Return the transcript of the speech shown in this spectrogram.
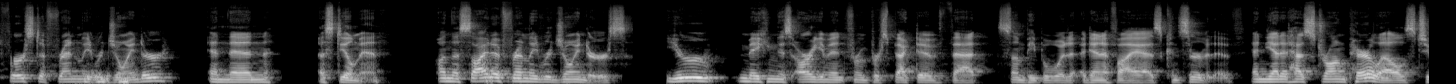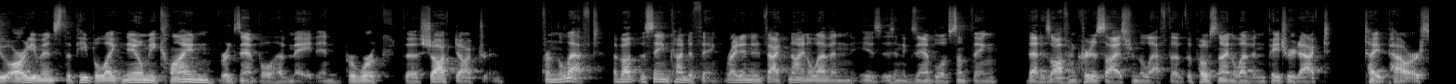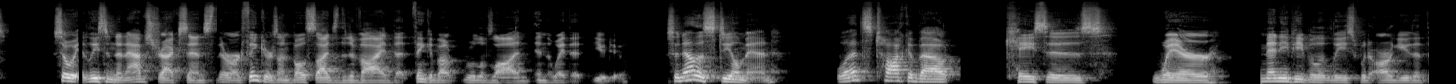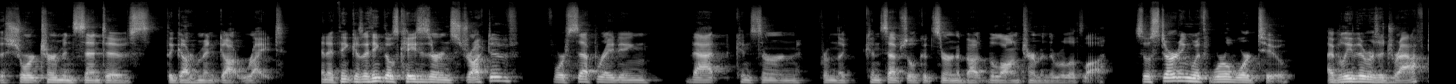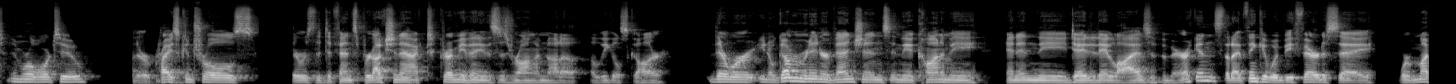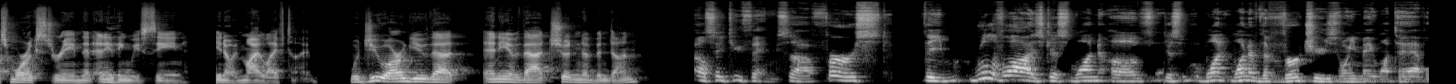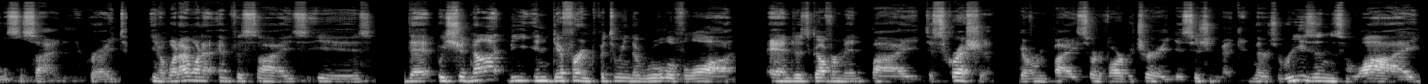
first a friendly mm-hmm. rejoinder and then a steelman. On the side of friendly rejoinders, you're making this argument from a perspective that some people would identify as conservative. And yet it has strong parallels to arguments that people like Naomi Klein, for example, have made in her work, The Shock Doctrine, from the left about the same kind of thing, right? And in fact, 9 11 is, is an example of something that is often criticized from the left, the, the post 9 11 Patriot Act type powers. So, at least in an abstract sense, there are thinkers on both sides of the divide that think about rule of law in, in the way that you do. So, now the Steelman. Let's talk about cases where many people, at least, would argue that the short term incentives the government got right. And I think, because I think those cases are instructive for separating that concern from the conceptual concern about the long term and the rule of law. So, starting with World War II, I believe there was a draft in World War II there were price controls. There was the Defense Production Act. Correct me if any of this is wrong. I'm not a, a legal scholar. There were, you know, government interventions in the economy and in the day-to-day lives of Americans that I think it would be fair to say were much more extreme than anything we've seen, you know, in my lifetime. Would you argue that any of that shouldn't have been done? I'll say two things. Uh, first, the rule of law is just one of just one one of the virtues we may want to have in a society, right? You know, what I want to emphasize is that we should not be indifferent between the rule of law and just government by discretion, government by sort of arbitrary decision making. There's reasons why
